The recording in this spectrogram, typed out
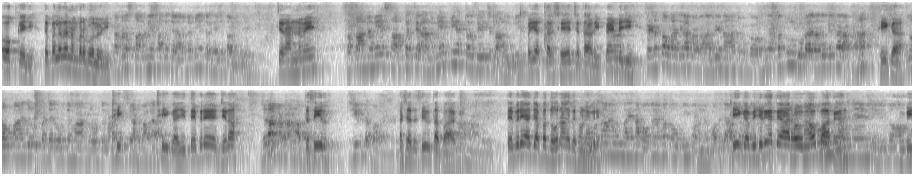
ਓਕੇ ਜੀ। ਤੇ ਪਹਿਲਾਂ ਦਾ ਨੰਬਰ ਬੋਲੋ ਜੀ। ਨੰਬਰ 9779475744 ਵੀਰੇ। 94 9779475744 ਵੀਰੇ। 75644 ਪਿੰਡ ਜੀ? ਪਿੰਡ ਧੌਲਾ ਜ਼ਿਲ੍ਹਾ ਬਰਨਾਲਾ ਵੀਰੇ ਨਾਂ ਚਮਕੌਰ ਸਿੰਘ ਆਪਾਂ ਤੂੰ ਗੋੜਾ ਰਾਦੋ ਤੇ ਘਰ ਰੱਖਣਾ ਠੀਕ ਆ। ਜੋ ਆਪਾਂ ਇਧਰੋਂ ਵੱਡੇ ਰੋਡ ਤੇ ਮਾਨਸ ਰੋਡ ਤੇ ਮਾੜਾ ਜਿਹਾ ਘਰ ਠੀਕ ਆ ਜੀ। ਤੇ ਵੀਰੇ ਜ਼ਿਲ੍ਹਾ? ਜ਼ਿਲ੍ਹਾ ਬਰਨਾਲਾ। ਤਹਿਸੀਲ? ਤਹਿਸੀਲ ਦਾ ਪਾ ਲੈਣਾ ਅੱਛਾ ਤਹਿਸੀਲ ਤਾਂ ਪਾ ਗਈ ਹਾਂ ਹਾਂ ਵੀਰੇ। ਤੇ ਵੀਰੇ ਅੱਜ ਆਪਾਂ ਦੋ ਨਗ ਦਿਖਾਉਣੇ ਵੀਰੇ। ਉਹ ਮੈਂ ਤਾਂ ਬਹੁਤ ਨੇ ਆਪਾਂ ਦੋ ਵੀ ਪਾਉਣੇ ਬਹੁਤ ਜ਼ਿਆਦਾ। ਠੀਕ ਆ ਵੀ ਜਿਹੜੀਆਂ ਤਿਆਰ ਹੋ ਗਈਆਂ ਉਹ ਪਾਤੀਆਂ। ਵੀ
